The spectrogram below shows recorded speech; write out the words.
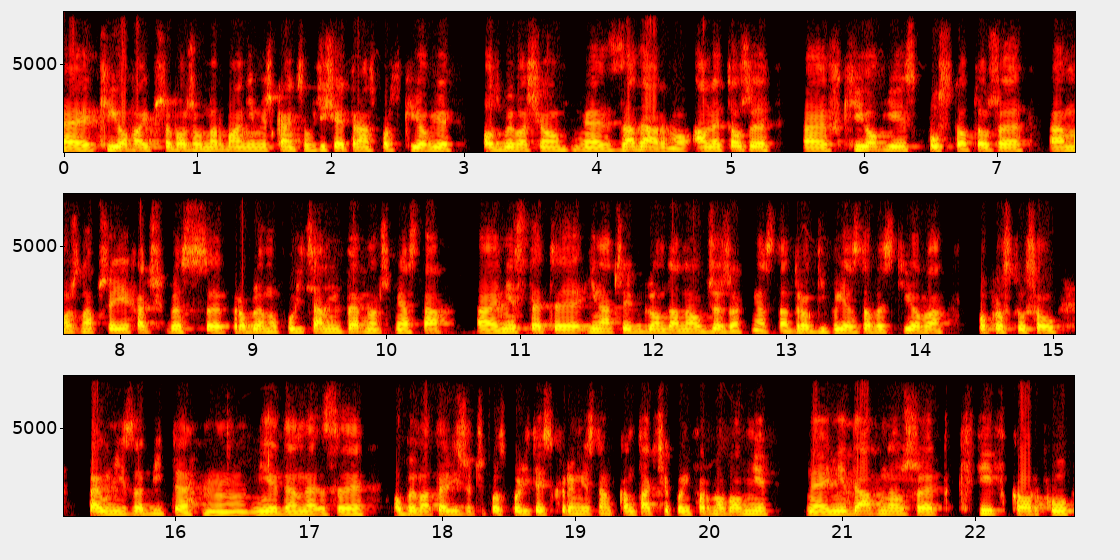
E, Kijowa i przewożą normalnie mieszkańców. Dzisiaj transport w Kijowie odbywa się e, za darmo, ale to, że w Kijowie jest pusto, to, że można przejechać bez problemów ulicami wewnątrz miasta, niestety inaczej wygląda na obrzeżach miasta. Drogi wyjazdowe z Kijowa po prostu są w pełni zabite. Mm, jeden z obywateli Rzeczypospolitej, z którym jestem w kontakcie, poinformował mnie niedawno, że tkwi w korku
